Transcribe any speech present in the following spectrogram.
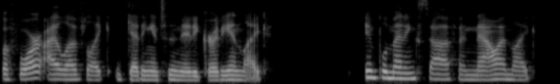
before I loved like getting into the nitty gritty and like implementing stuff. And now I'm like,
